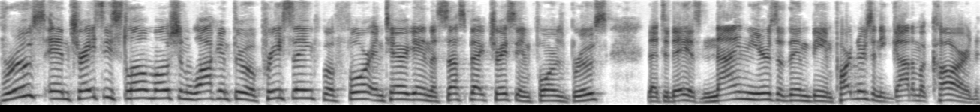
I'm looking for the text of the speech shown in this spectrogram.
Bruce and Tracy slow motion walking through a precinct before interrogating the suspect. Tracy informs Bruce that today is nine years of them being partners and he got him a card.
